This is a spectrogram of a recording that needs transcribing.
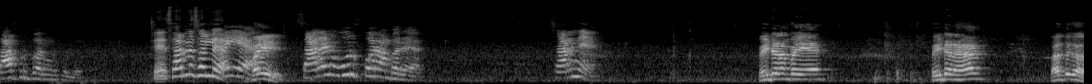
சாப்பிட்டு பாருங்க சொல்லு. சரி சரண் சொல்லு. சரண் ஊருக்கு போறான் பாரு. சரணே போயிட்டானா பைய? போயிட்டானா? பாத்துக்கோ.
